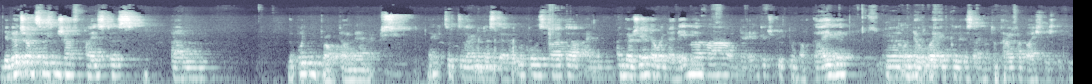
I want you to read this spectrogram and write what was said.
In der Wirtschaftswissenschaft heißt es ähm, The Buddenbrock Dynamics. Nicht? Sozusagen, dass der Urgroßvater ein engagierter Unternehmer war und der Enkel spielt nur noch Geige äh, und der Urenkel ist eine total verweichlichte Figur.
